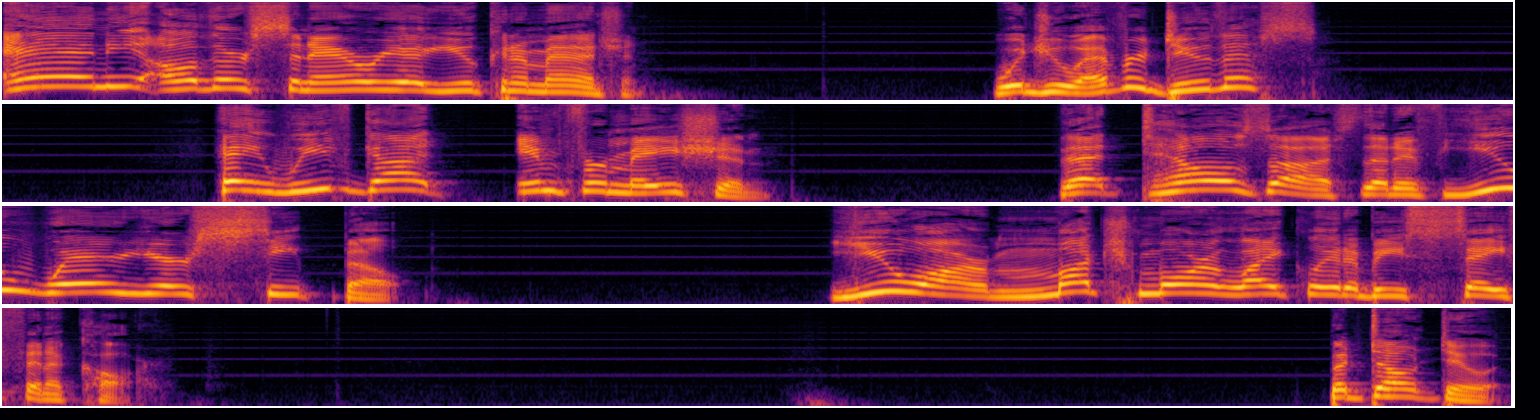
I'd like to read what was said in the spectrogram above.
any other scenario you can imagine. Would you ever do this? Hey, we've got information that tells us that if you wear your seatbelt, you are much more likely to be safe in a car. But don't do it.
